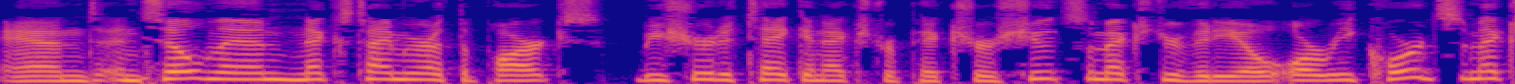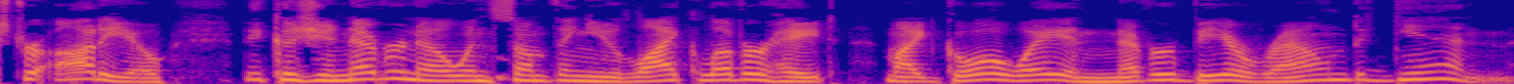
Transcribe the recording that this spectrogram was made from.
And until then, next time you're at the parks, be sure to take an extra picture, shoot some extra video, or record some extra audio because you never know when something you like, love, or hate might go away and never be around again.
